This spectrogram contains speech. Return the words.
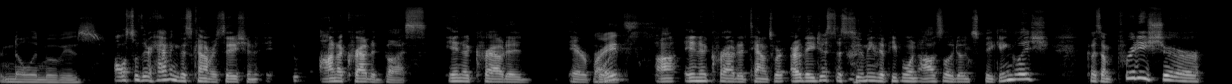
Nolan movies, also they're having this conversation on a crowded bus in a crowded airport right? uh, in a crowded town where are they just assuming that people in oslo don't speak english because i'm pretty sure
